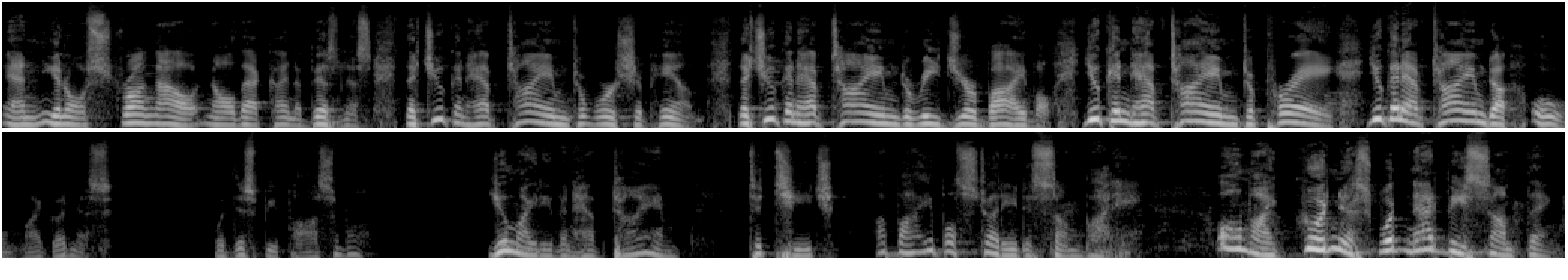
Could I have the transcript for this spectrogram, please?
and, you know, strung out and all that kind of business. That you can have time to worship Him. That you can have time to read your Bible. You can have time to pray. You can have time to, oh my goodness, would this be possible? You might even have time to teach a Bible study to somebody. Oh my goodness, wouldn't that be something?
